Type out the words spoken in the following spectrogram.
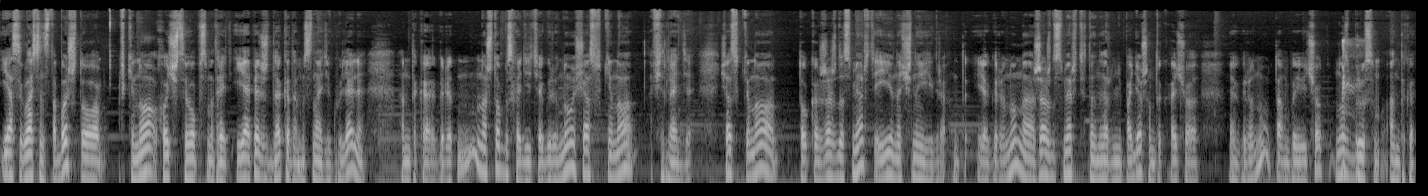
я согласен с тобой, что в кино хочется его посмотреть. И опять же, да, когда мы с Надей гуляли, она такая говорит, ну, на что бы сходить? Я говорю, ну, сейчас в кино, Финляндия, сейчас в кино только «Жажда смерти» и «Ночные игры». Так- Я говорю, ну, на «Жажду смерти» ты, наверное, не пойдешь. Он такой, а что? Я говорю, ну, там боевичок, ну, с Брюсом. Она такая,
